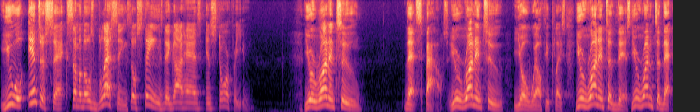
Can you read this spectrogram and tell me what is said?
You will intersect some of those blessings, those things that God has in store for you. You're running to that spouse. You're running to your wealthy place. You're running to this. You're running to that.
